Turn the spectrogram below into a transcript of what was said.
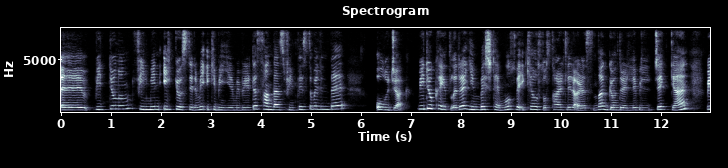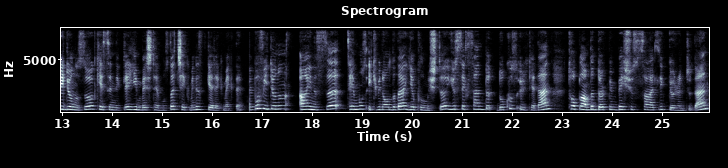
Ee, videonun filmin ilk gösterimi 2021'de Sundance Film Festivali'nde olacak. Video kayıtları 25 Temmuz ve 2 Ağustos tarihleri arasında gönderilebilecekken videonuzu kesinlikle 25 Temmuz'da çekmeniz gerekmekte. Bu videonun aynısı Temmuz 2010'da da yapılmıştı. 189 ülkeden toplamda 4500 saatlik görüntüden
